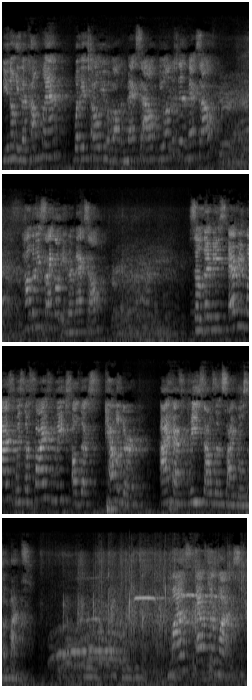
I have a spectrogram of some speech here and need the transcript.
Do you know in the comp plan, when they tell you about the max out, you understand max out? Yes. How many cycles in the max out? So that means every month with the five weeks of the calendar, I have 3,000 cycles a month. Month after month.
